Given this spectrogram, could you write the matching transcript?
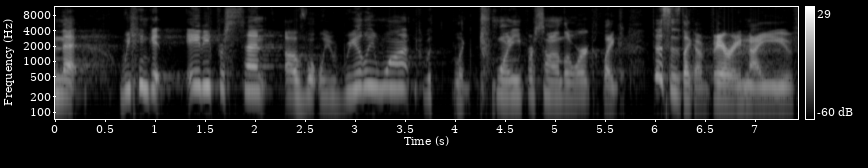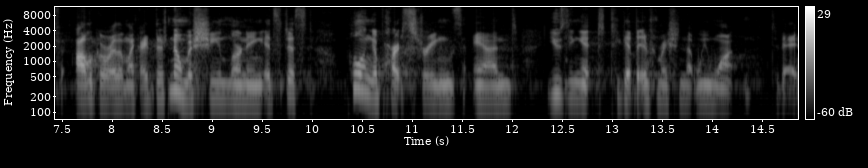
and that we can get 80% of what we really want with like 20% of the work. Like this is like a very naive algorithm. Like I, there's no machine learning. It's just pulling apart strings and using it to get the information that we want today.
